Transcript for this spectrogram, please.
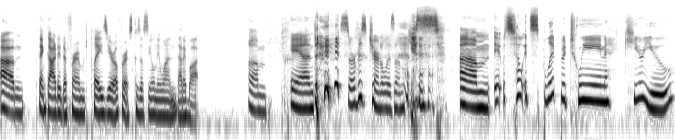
Um, thank God it affirmed play zero first because that's the only one that I bought. Um, and Service journalism. yes, um, it so it's split between Kiryu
